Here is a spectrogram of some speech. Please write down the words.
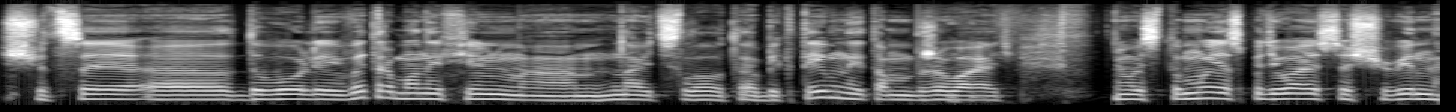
що це е, доволі витриманий фільм, е, навіть слово об'єктивний там вживають. Ось тому я сподіваюся, що він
